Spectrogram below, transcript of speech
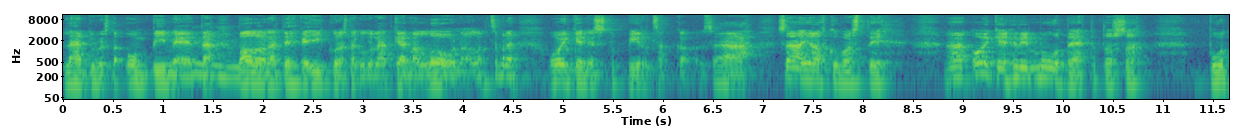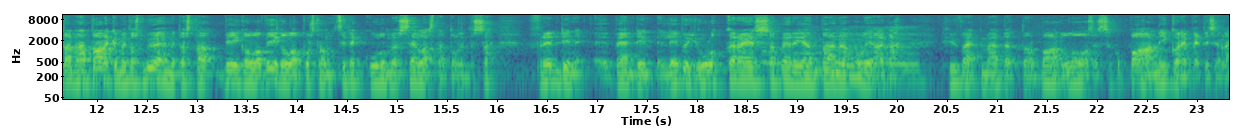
lähet duunista, on pimeetä, mm. valoa näet ehkä ikkunasta, kun lähdet käymään lounaalla. Mutta semmonen oikein niin sanottu pirtsakka, sää, sää jatkuvasti, ää, oikein hyvin muuten, että tossa Puhutaan vähän tarkemmin tuossa myöhemmin tuosta viikolla, viikonlopusta, mutta sinne kuuluu myös sellaista, että olin tuossa Friendin bändin levyjulkkareissa perjantaina. Oli aika hyvät mätöt tuolla Bar Loosessa, kun Paha Nikoni veti siellä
